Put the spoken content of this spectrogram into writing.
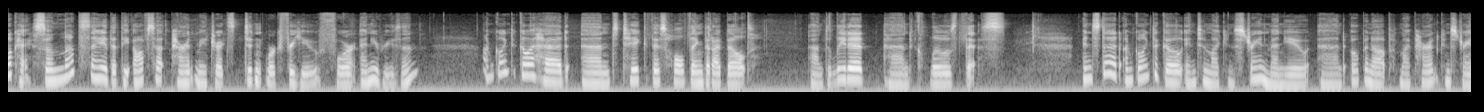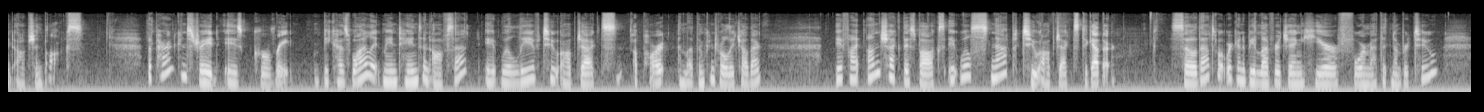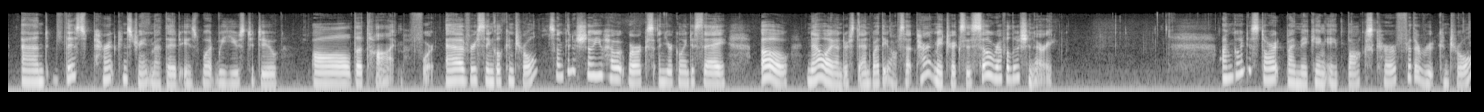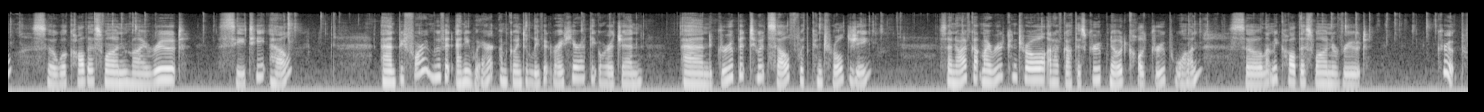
Okay, so let's say that the offset parent matrix didn't work for you for any reason. I'm going to go ahead and take this whole thing that I built and delete it and close this. Instead, I'm going to go into my constraint menu and open up my parent constraint option box. The parent constraint is great because while it maintains an offset, it will leave two objects apart and let them control each other. If I uncheck this box, it will snap two objects together. So that's what we're going to be leveraging here for method number two. And this parent constraint method is what we used to do all the time for every single control. So I'm going to show you how it works and you're going to say, oh, now I understand why the offset parent matrix is so revolutionary. I'm going to start by making a box curve for the root control. So we'll call this one my root CTL. And before I move it anywhere, I'm going to leave it right here at the origin and group it to itself with Control G. So now I've got my root control and I've got this group node called group 1. So let me call this one root group.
